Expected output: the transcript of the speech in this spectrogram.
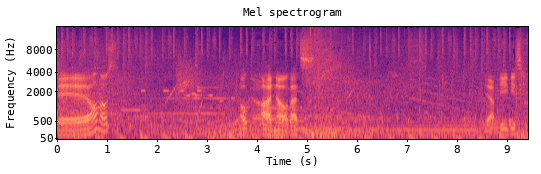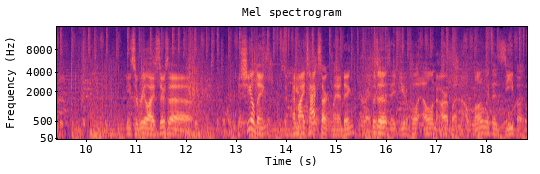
Yeah, almost. Oh, uh, no, that's. Yeah, he needs, needs to realize there's a he's shielding, and my attacks aren't landing. You're right. There's there a a beautiful L and R button along with a Z button.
